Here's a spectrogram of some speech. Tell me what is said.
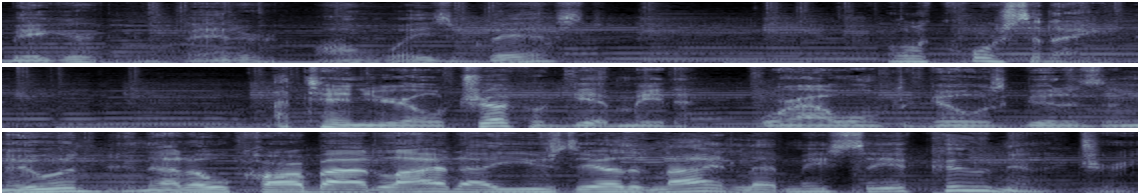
bigger, and better always best? Well, of course it ain't. My 10 year old truck will get me to where I want to go as good as a new one, and that old carbide light I used the other night let me see a coon in a tree.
